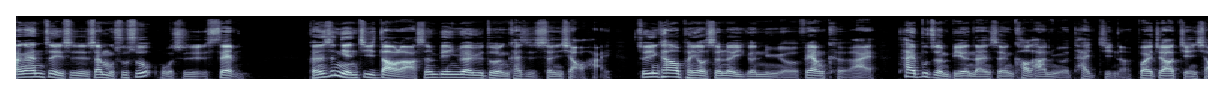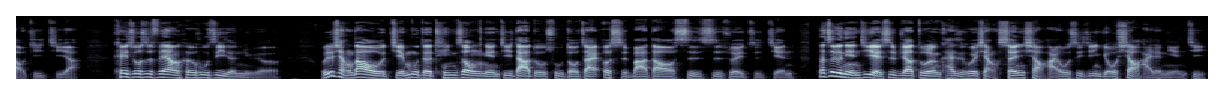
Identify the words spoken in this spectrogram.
安安，这里是山姆叔叔，我是 Sam。可能是年纪到了，身边越来越多人开始生小孩。最近看到朋友生了一个女儿，非常可爱，他也不准别的男生靠他女儿太近了，不然就要剪小鸡鸡啊，可以说是非常呵护自己的女儿。我就想到，我节目的听众年纪大多数都在二十八到四十四岁之间，那这个年纪也是比较多人开始会想生小孩，或是已经有小孩的年纪。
